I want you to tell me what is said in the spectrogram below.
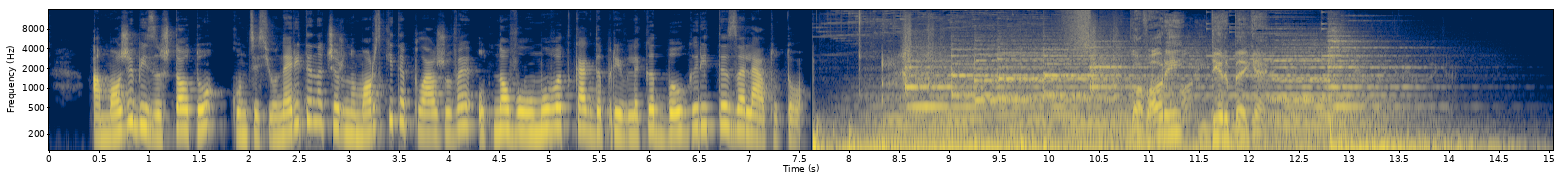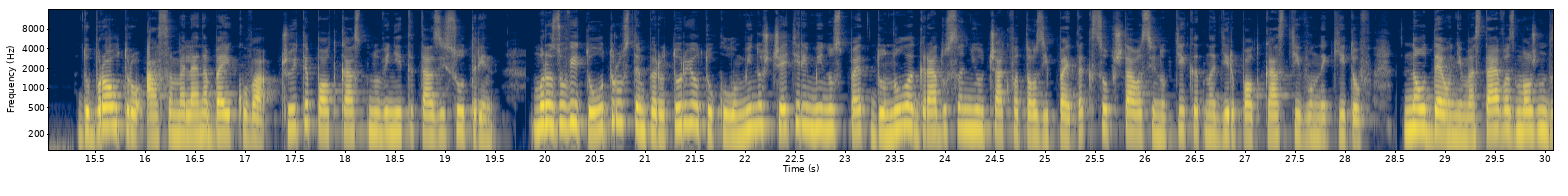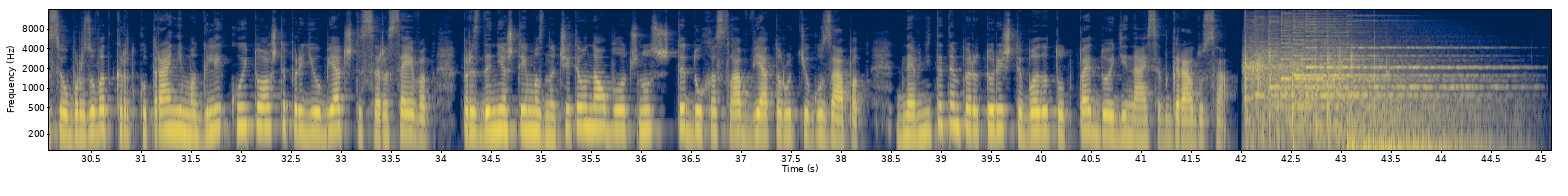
А може би защото концесионерите на черноморските плажове отново умуват как да привлекат българите за лятото. Говори Дирбеге. Добро утро, аз съм Елена Бейкова. Чуйте подкаст новините тази сутрин – Мразовито утро с температури от около минус 4, минус 5 до 0 градуса ни очаква този петък, съобщава синоптикът на Дир подкаст Иво Некитов. На отделни места е възможно да се образуват краткотрайни мъгли, които още преди обяд ще се разсейват. През деня ще има значителна облачност, ще духа слаб вятър от югозапад. Дневните температури ще бъдат от 5 до 11 градуса.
